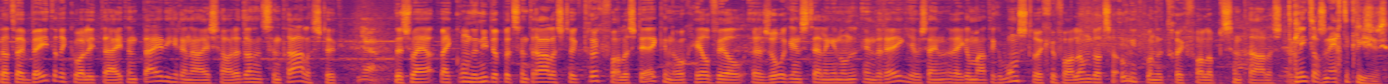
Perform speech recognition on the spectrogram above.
Dat wij betere kwaliteit en tijdiger in huis hadden dan het centrale stuk. Ja. Dus wij, wij konden niet op het centrale stuk terugvallen. Sterker nog, heel veel eh, zorginstellingen in, de regio zijn regelmatig op ons teruggevallen. Omdat ze ook niet konden terugvallen op het centrale stuk. Klinkt als een echte crisis.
